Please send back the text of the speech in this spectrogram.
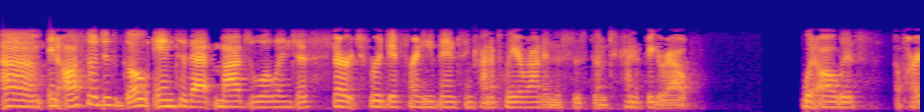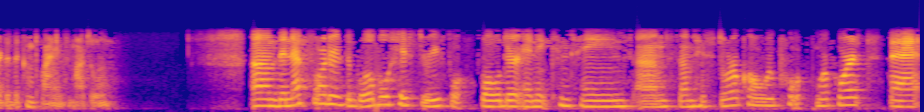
Um, and also just go into that module and just search for different events and kind of play around in the system to kind of figure out what all is a part of the compliance module. Um, the next folder is the Global History fo folder, and it contains um, some historical report reports that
